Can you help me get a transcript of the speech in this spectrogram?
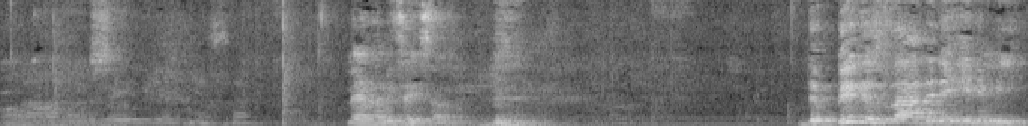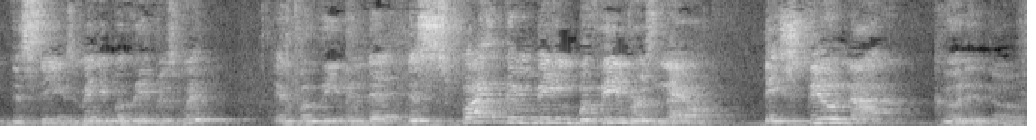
Come on, say it. Yes, sir. Man, let me tell you something. The biggest lie that the enemy deceives many believers with is believing that despite them being believers now, they still not good enough.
